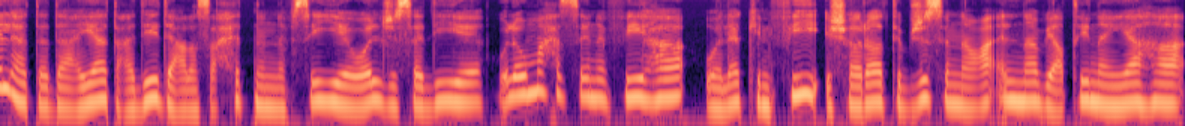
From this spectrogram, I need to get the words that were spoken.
إلها تداعيات عديدة على صحتنا النفسية والجسدية ولو ما حسينا فيها ولكن في إشارات بجسمنا وعقلنا بيعطينا إياها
